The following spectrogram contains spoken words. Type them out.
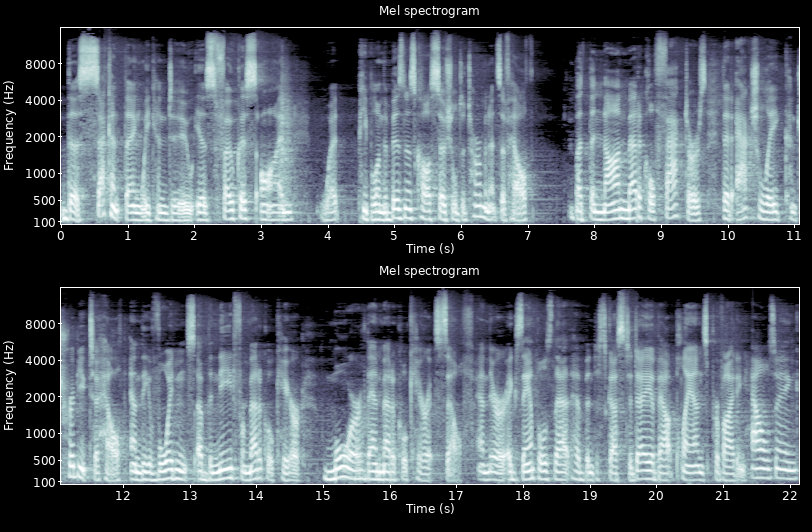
the second thing we can do is focus on what people in the business call social determinants of health, but the non medical factors that actually contribute to health and the avoidance of the need for medical care more than medical care itself. And there are examples that have been discussed today about plans providing housing.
